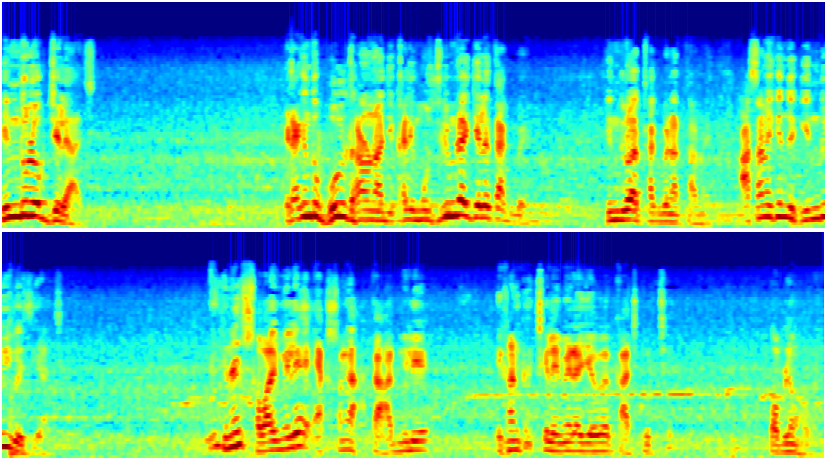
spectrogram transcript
হিন্দু লোক জেলে আছে। এটা কিন্তু ভুল ধারণা যে খালি মুসলিমরাই জেলে থাকবে, হিন্দুরা থাকবে না তা নয়। আসামে কিন্তু হিন্দুই বেশি আছে। এই জন্যই সবাই মিলে একসঙ্গে হাতে হাত মিলিয়ে এখানকার ছেলেমেয়েরা যেভাবে কাজ করছে প্রবলেম হবে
